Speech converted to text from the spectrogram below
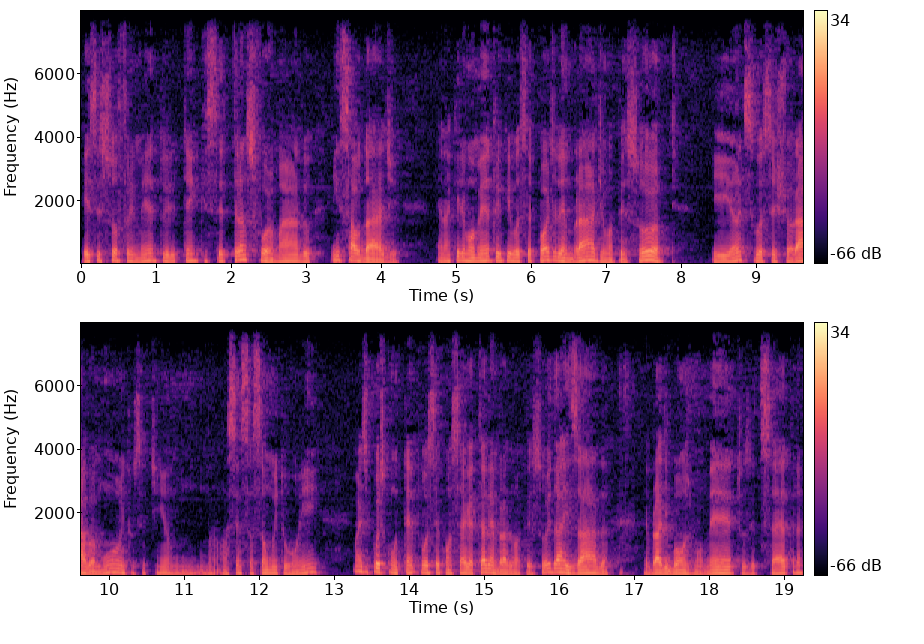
esse sofrimento ele tem que ser transformado em saudade. É naquele momento em que você pode lembrar de uma pessoa e antes você chorava muito, você tinha uma, uma sensação muito ruim, mas depois com o tempo você consegue até lembrar de uma pessoa e dar risada, lembrar de bons momentos, etc.,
